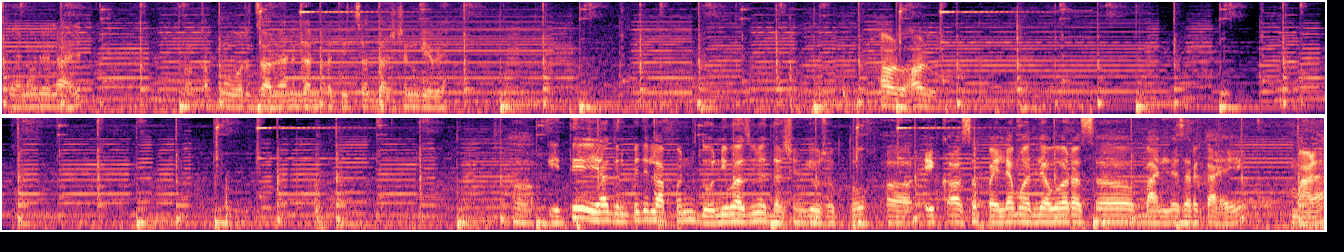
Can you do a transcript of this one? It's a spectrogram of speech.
बनवलेला आहे. आपण वर जाऊया आणि गणपतीचं दर्शन घेऊया. हळू हळू. इथे या गणपतीला आपण दोन्ही बाजूने दर्शन घेऊ शकतो. एक असं पहिल्या मजल्यावर असं बांधल्यासारखं आहे माळा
